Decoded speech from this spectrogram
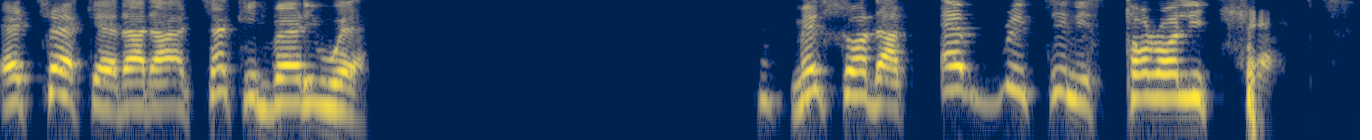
I check it, I check it very well. Make sure that everything is thoroughly checked.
